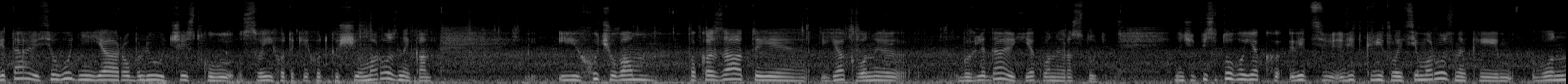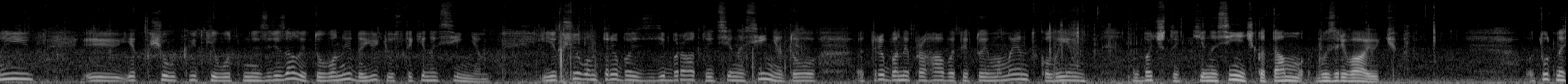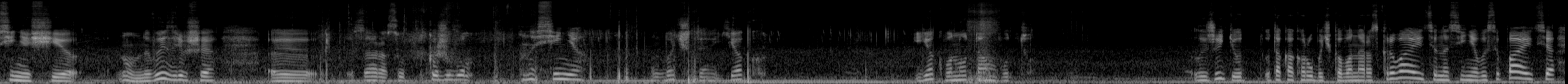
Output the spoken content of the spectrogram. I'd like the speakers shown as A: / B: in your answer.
A: Вітаю! Сьогодні я роблю чистку своїх отаких от кущів морозника і хочу вам показати, як вони виглядають, як вони ростуть. Значить, після того, як від, відквітли ці морозники, вони, е, якщо ви квітки от не зрізали, то вони дають ось такі насіння. І якщо вам треба зібрати ці насіння, то треба не прогавити той момент, коли бачите, ті насіннячка там визрівають. Тут насіння ще ну, не визрівше. Зараз от покажу вам насіння. От бачите, як, як воно там от лежить. От, от така коробочка вона розкривається, насіння висипається,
